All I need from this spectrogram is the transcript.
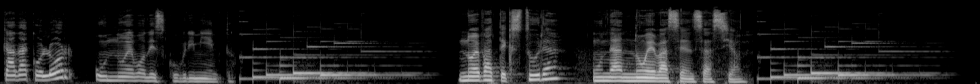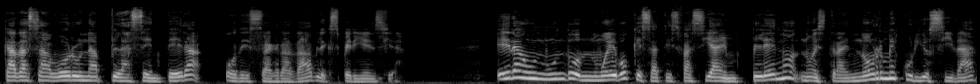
Cada color un nuevo descubrimiento. Nueva textura, una nueva sensación. Cada sabor una placentera o desagradable experiencia. Era un mundo nuevo que satisfacía en pleno nuestra enorme curiosidad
